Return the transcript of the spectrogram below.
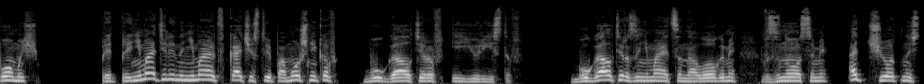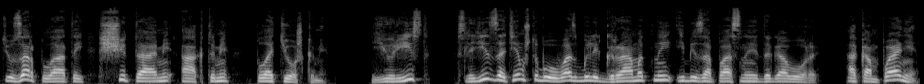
Помощь. Предприниматели нанимают в качестве помощников бухгалтеров и юристов. Бухгалтер занимается налогами, взносами, отчетностью, зарплатой, счетами, актами, платежками. Юрист следит за тем, чтобы у вас были грамотные и безопасные договоры, а компания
